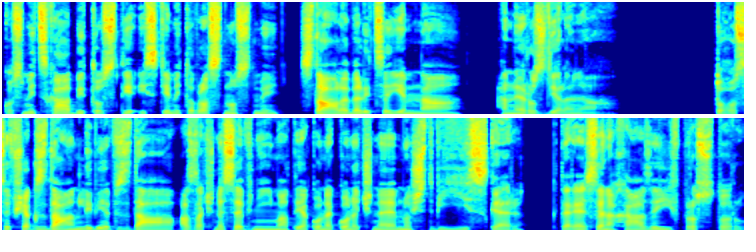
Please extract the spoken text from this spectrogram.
Kosmická bytost je i s těmito vlastnostmi stále velice jemná a nerozdělená. Toho se však zdánlivě vzdá a začne se vnímat jako nekonečné množství jisker, které se nacházejí v prostoru.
